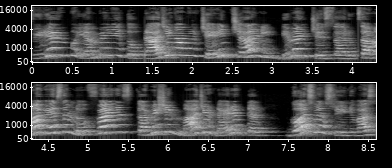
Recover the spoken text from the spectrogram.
ఫిరాయింపు ఎమ్మెల్యేతో రాజీనామా చేయించాలని డిమాండ్ చేశారు సమావేశంలో ఫైనాన్స్ కమిషన్ మాజీ డైరెక్టర్ గోస్ల శ్రీనివాస్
